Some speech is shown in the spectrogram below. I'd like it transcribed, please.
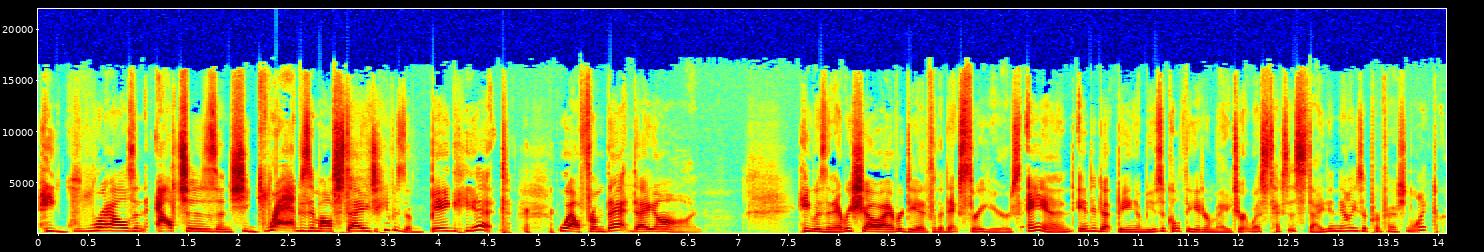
he growls and ouches and she drags him off stage he was a big hit well from that day on He was in every show I ever did for the next three years and ended up being a musical theater major at West Texas State, and now he's a professional actor.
